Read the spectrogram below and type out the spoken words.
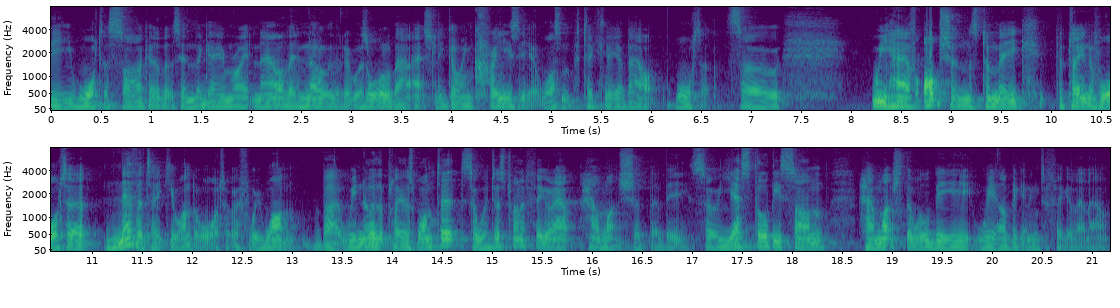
the water saga that's in the mm. game right now, they know that it was all about actually going crazy. It wasn't particularly about water. So we have options to make the plane of water never take you underwater if we want, but we know that players want it, so we're just trying to figure out how much should there be. So yes, there'll be some. How much there will be, we are beginning to figure that out.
